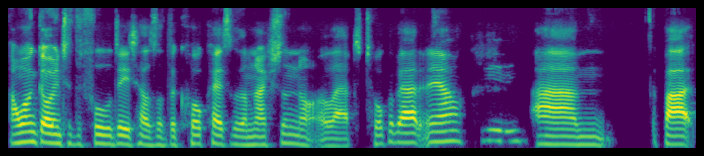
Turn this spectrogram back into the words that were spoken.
I won't go into the full details of the court case because I'm actually not allowed to talk about it now. Mm. Um, but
